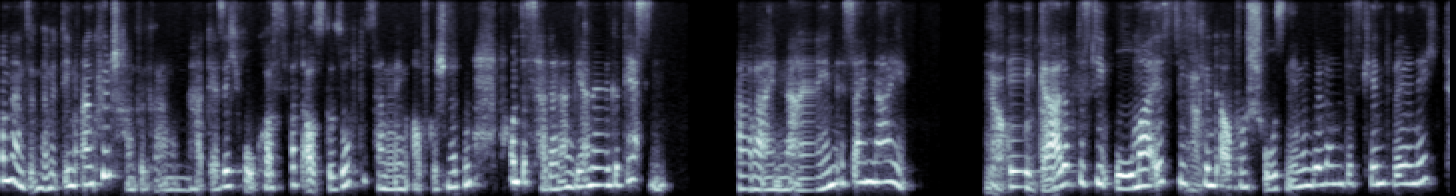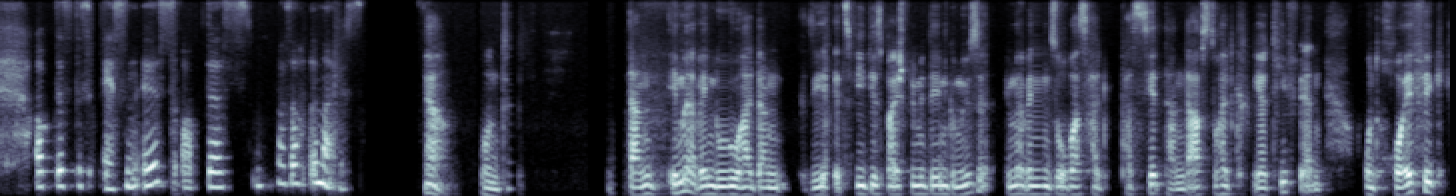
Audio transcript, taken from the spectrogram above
Und dann sind wir mit dem an den Kühlschrank gegangen und dann hat er sich Rohkost was ausgesucht, das haben wir ihm aufgeschnitten und das hat er dann gerne gegessen. Aber ein Nein ist ein Nein. Ja, Egal, ob das die Oma ist, die das ja. Kind auf den Schoß nehmen will und das Kind will nicht, ob das das Essen ist, ob das was auch immer ist. Ja, und dann immer, wenn du halt dann, jetzt wie das Beispiel mit dem Gemüse, immer wenn sowas halt passiert, dann darfst du halt kreativ werden. Und häufig,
